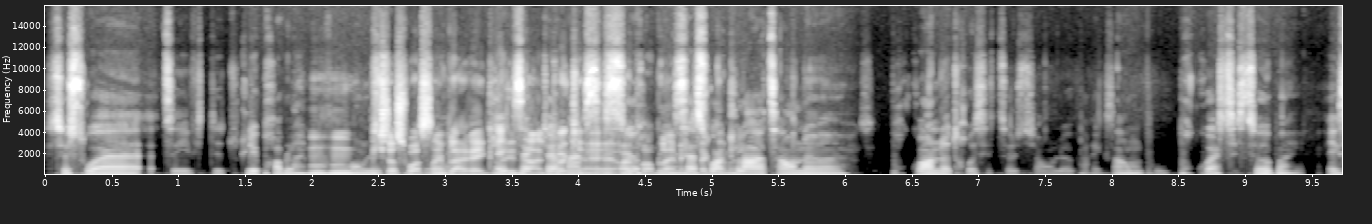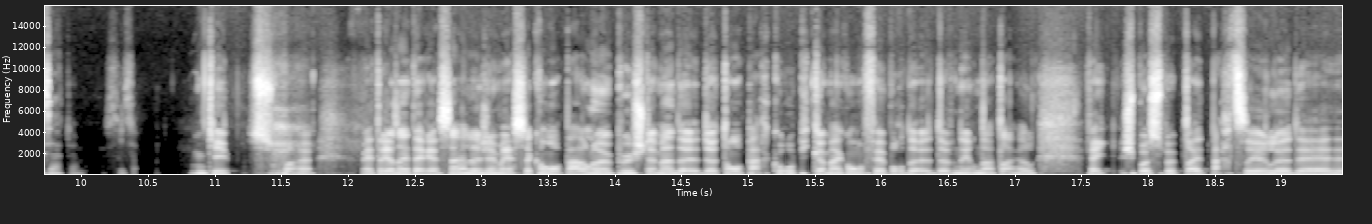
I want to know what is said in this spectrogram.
ce soit, tu sais, éviter tous les problèmes. Mhm. Puis que ce soit simple à régler Exactement, dans le cas qu'il y a un problème. Que ça soit clair, tu sais, on a, pourquoi on a trouvé cette solution-là, par exemple, ou pourquoi c'est ça, ben, exactement, c'est ça. OK, super. Ben, très intéressant. là. J'aimerais ça qu'on parle un peu justement de, de ton parcours puis comment qu'on fait pour de- devenir notaire. là. Fait que je sais pas si tu peux peut-être partir là, de.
